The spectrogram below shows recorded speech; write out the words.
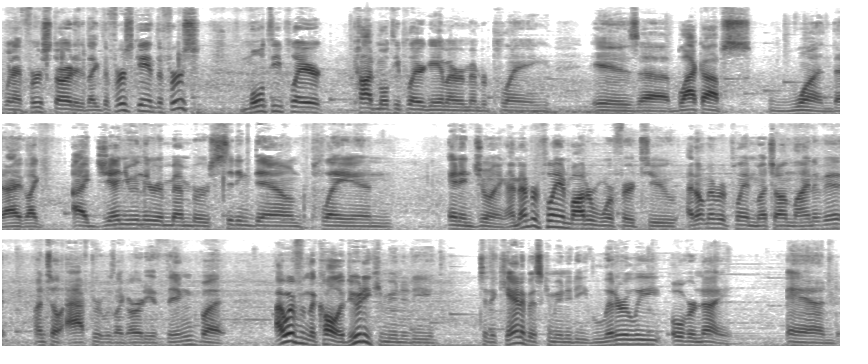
when I first started, like the first game, the first multiplayer COD multiplayer game I remember playing is uh, Black Ops One. That I like, I genuinely remember sitting down playing and enjoying. I remember playing Modern Warfare 2. I don't remember playing much online of it until after it was like already a thing. But I went from the Call of Duty community to the cannabis community literally overnight, and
